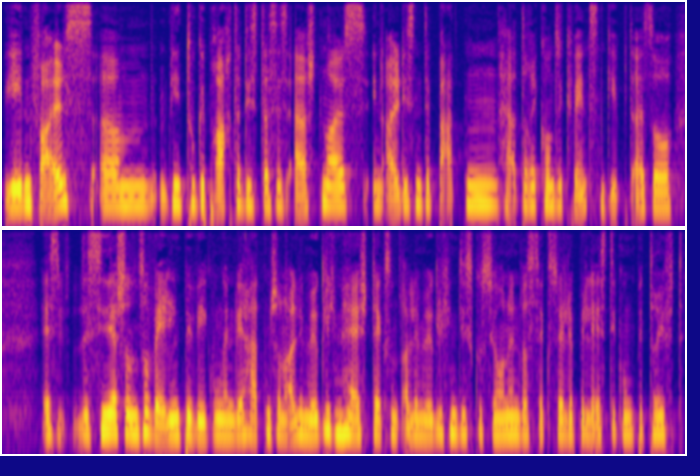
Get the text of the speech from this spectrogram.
jedenfalls ähm, MeToo gebracht hat, ist, dass es erstmals in all diesen Debatten härtere Konsequenzen gibt. Also es, das sind ja schon so Wellenbewegungen. Wir hatten schon alle möglichen Hashtags und alle möglichen Diskussionen, was sexuelle Belästigung betrifft.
